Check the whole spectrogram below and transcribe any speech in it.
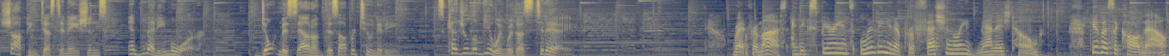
shopping destinations, and many more. Don't miss out on this opportunity. Schedule a viewing with us today. Rent from us and experience living in a professionally managed home. Give us a call now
